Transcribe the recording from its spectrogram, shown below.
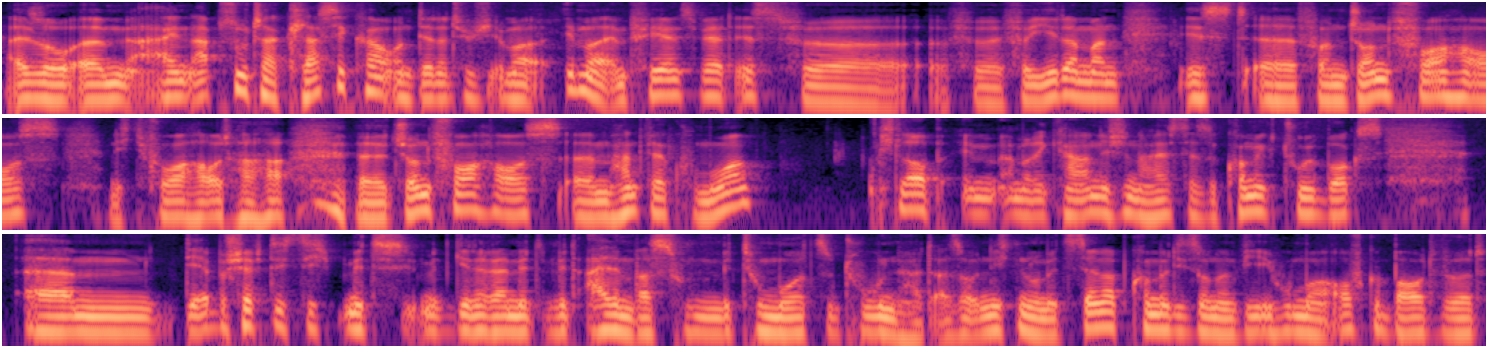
Also ähm, ein absoluter Klassiker und der natürlich immer immer empfehlenswert ist für für für jedermann ist äh, von John Vorhaus, nicht Vorhaut, haha, äh, John Vorhaus ähm, Handwerk Humor. Ich glaube, im Amerikanischen heißt er so Comic Toolbox. Ähm, der beschäftigt sich mit, mit generell mit, mit allem, was mit Humor zu tun hat. Also nicht nur mit Stand-up-Comedy, sondern wie Humor aufgebaut wird,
